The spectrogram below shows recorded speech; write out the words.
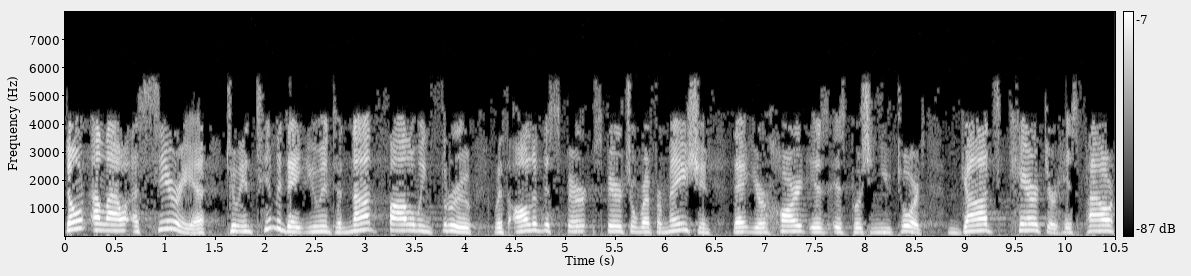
Don't allow Assyria to intimidate you into not following through with all of the spiritual reformation that your heart is, is pushing you towards. God's character, His power,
